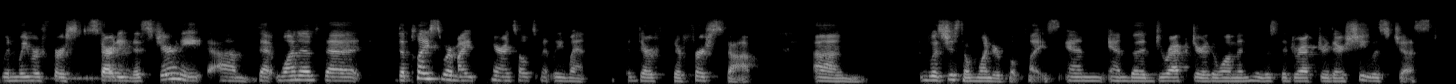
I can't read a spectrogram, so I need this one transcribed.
when we were first starting this journey um, that one of the the place where my parents ultimately went their their first stop um, was just a wonderful place and and the director the woman who was the director there she was just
